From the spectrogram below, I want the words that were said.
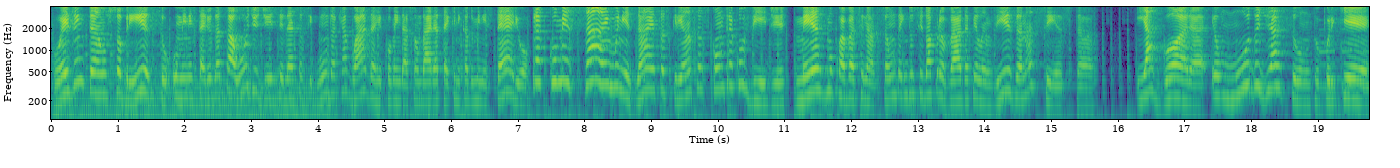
Pois então, sobre isso, o Ministério da Saúde disse nessa segunda que aguarda a recomendação da área técnica do Ministério para começar a imunizar essas crianças contra a Covid, mesmo com a vacinação tendo sido aprovada pela Anvisa na sexta. E agora eu mudo de assunto porque.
